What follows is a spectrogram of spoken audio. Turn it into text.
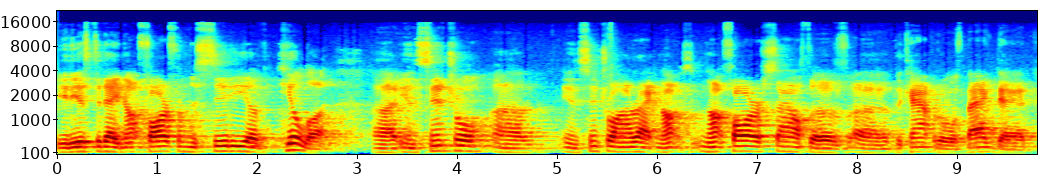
it is today, not far from the city of Hilla, uh, in central uh, in central Iraq, not not far south of uh, the capital of Baghdad.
